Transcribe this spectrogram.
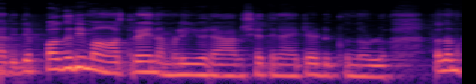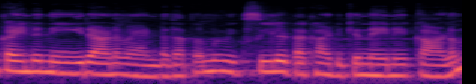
അതിന്റെ പകുതി മാത്രമേ നമ്മൾ ഈ ഒരു ആവശ്യത്തിനായിട്ട് എടുക്കുന്നുള്ളൂ. അപ്പോൾ നമുക്ക് അതിന്റെ നീരാണ് വേണ്ടത്. അപ്പോൾ നമ്മൾ മിക്സിയിലിട്ടൊക്കെ അടിക്കുന്നതിനേക്കാളും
